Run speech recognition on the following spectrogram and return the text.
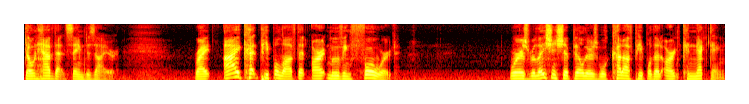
don't have that same desire. Right? I cut people off that aren't moving forward. Whereas relationship builders will cut off people that aren't connecting.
